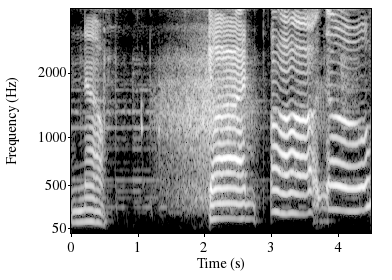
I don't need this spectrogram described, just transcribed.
no. God. Oh, no.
